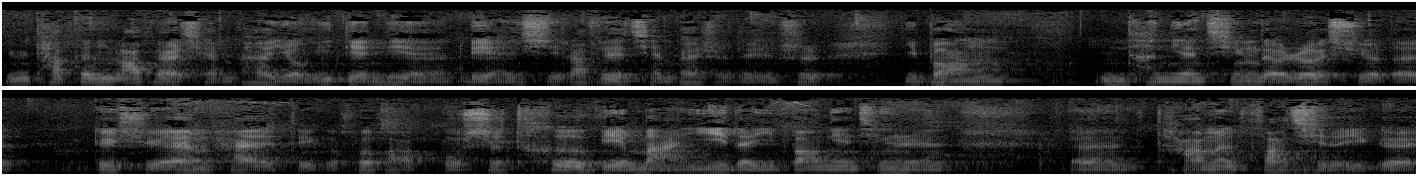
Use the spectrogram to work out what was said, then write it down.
因为他跟拉斐尔前派有一点点联系。拉斐尔前派是等于是一帮很年轻的、热血的，对学院派这个绘画不是特别满意的一帮年轻人，嗯，他们发起的一个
